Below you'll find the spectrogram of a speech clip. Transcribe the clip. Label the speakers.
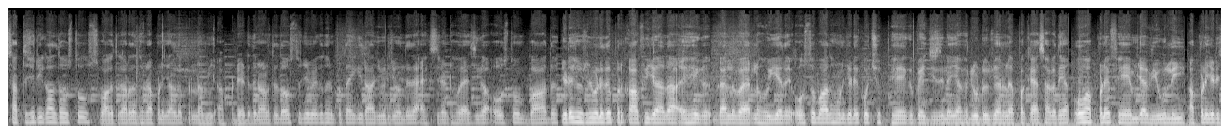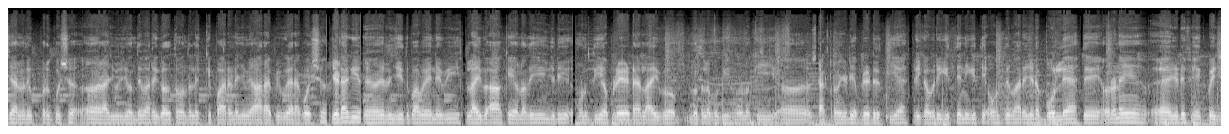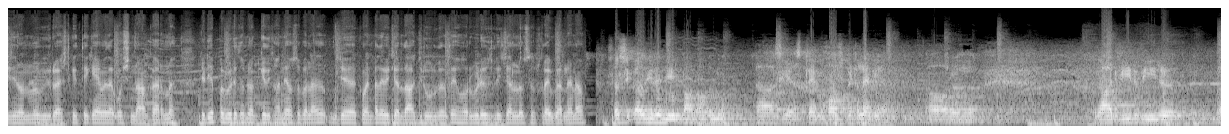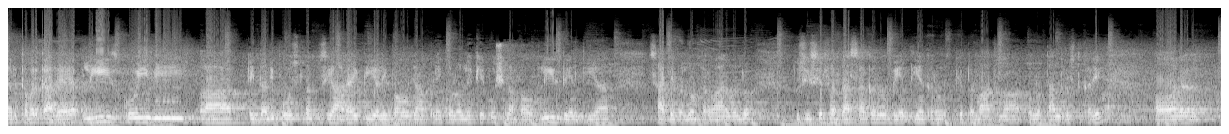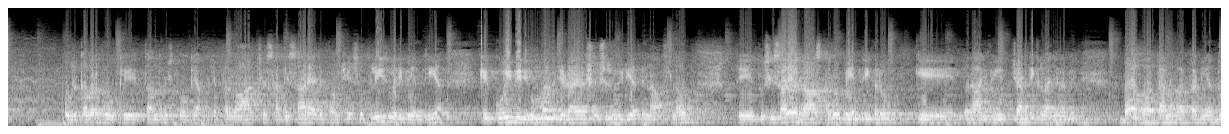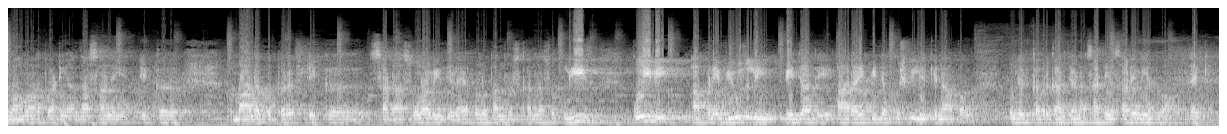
Speaker 1: ਸਤਿ ਸ਼੍ਰੀ ਅਕਾਲ ਦੋਸਤੋ, ਸਵਾਗਤ ਕਰਦੇ ਹਾਂ ਤੁਹਾਡਾ ਆਪਣੇ ਚੈਨਲ ਦੇ ਉੱਪਰ ਨਵੀਂ ਅਪਡੇਟ ਦੇ ਨਾਲ। ਤੇ ਦੋਸਤੋ, ਜਿਵੇਂ ਕਿ ਤੁਹਾਨੂੰ ਪਤਾ ਹੈ ਕਿ ਰਾਜਵੀਰ ਜੋਂਦੇ ਦਾ ਐਕਸੀਡੈਂਟ ਹੋਇਆ ਸੀਗਾ, ਉਸ ਤੋਂ ਬਾਅਦ ਜਿਹੜੇ ਸੋਸ਼ਲ ਮੀਡੀਆ ਦੇ ਉੱਪਰ ਕਾਫੀ ਜ਼ਿਆਦਾ ਇਹ ਗੱਲ ਵਾਇਰਲ ਹੋਈ ਹੈ ਤੇ ਉਸ ਤੋਂ ਬਾਅਦ ਹੁਣ ਜਿਹੜੇ ਕੁਝ ਫੇਕ ਪੇजेस ਨੇ ਜਾਂ ਫਿਰ YouTube ਚੈਨਲ ਆਪਾਂ ਕਹਿ ਸਕਦੇ ਹਾਂ, ਉਹ ਆਪਣੇ ਫੇਮ ਜਾਂ ਵਿਊ ਲਈ ਆਪਣੇ ਜਿਹੜੇ ਚੈਨਲ ਦੇ ਉੱਪਰ ਕੁਝ ਰਾਜਵੀਰ ਜੋਂਦੇ ਬਾਰੇ ਗਲਤ ਮਤਲਬ ਲਿਖ ਕੇ ਪਾ ਰਹੇ ਨੇ, ਜਿਵੇਂ ਆਰਆਈਪੀ ਵਗੈਰਾ ਕੁਝ ਜਿਹੜਾ ਕਿ ਰਣਜੀਤ ਪਾਵੇ ਨੇ ਵੀ ਲਾਈਵ ਆ ਕੇ ਉਹਨਾਂ ਦੀ ਜਿਹੜੀ ਹੁਣ ਦੀ ਅਪਡੇਟ ਹੈ ਲਾਈਵ ਮਤਲਬ ਕਿ ਹੁਣ ਕੀ ਡਾਕਟਰ ਨੇ ਜਿਹੜੀ ਅਪਡੇਟ ਦਿੱਤੀ ਹੈ ਰਿਕਵਰੀ ਕੀਤੀ ਨਹੀਂ ਕੀਤੀ, ਉਸ ਦੇ ਬਾਰੇ ਜਿਹੜਾ ਬੋਲਿਆ ਤੇ ਉਹਨਾਂ ਨੇ ਜਿਹੜੇ ਫੇਕ ਪੇजेस ਨੇ, ਉਹਨਾਂ ਨੂੰ ਵੀ ਰਿਕੁਐਸਟ ਕੀਤੀ ਕਿ ਐਵੇਂ ਦਾ ਕੁਝ ਨਾ ਕਰਨ। ਜਿਹੜੀ ਆਪਾਂ ਵੀਡੀਓ ਤੁਹਾਨੂੰ ਅੱਗੇ ਦਿਖਾਉਂਦੇ ਹਾਂ, ਉਸ ਤੋਂ ਪਹਿਲਾਂ ਜੇ ਕਮੈਂਟਾਂ ਦੇ ਵਿੱਚ ਅਰਦਾਸ ਜ਼ਰੂਰ ਕਰੋ ਤੇ ਹੋਰ ਵੀਡੀਓਜ਼ ਲਈ ਚੈਨਲ ਨੂੰ ਸਬਸਕ੍ਰਾਈਬ ਕਰ ਲੈਣਾ।
Speaker 2: ਸਤਿ ਸ਼੍ਰੀ ਅਕਾਲ ਜੀ, ਰਣਜੀਤ ਬਾਵਾ ਵੱਲੋਂ ਤਾਂ ਅਸੀਂ ਇਸ ਟਾਈਮ ਹਸਪੀਟਲ ਹੈਗੇ ਆ ਔਰ ਰਾਜਵੀਰ ਵੀਰ ਰਿਕਵਰ ਕਰ ਰਿਹਾ ਆ ਪਲੀਜ਼ ਕੋਈ ਵੀ ਇਦਾਂ ਦੀ ਪੋਸਟ ਨਾ ਤੁਸੀਂ ਆਰਆਈਪੀ ਵਾਲੀ ਪਾਓ ਜਾਂ ਆਪਣੇ ਕੋਲੋਂ ਲਿਖ ਕੇ ਕੁਛ ਨਾ ਪਾਓ। ਪਲੀਜ਼ ਬੇਨਤੀ ਆ ਸਾਡੇ ਵੱਲੋਂ, ਪਰਿਵਾਰ ਵੱਲੋਂ। ਤੁਸੀਂ ਸਿਰਫ ਅਰਦਾਸਾਂ ਕਰੋ, ਬੇਨਤੀਆਂ ਕਰੋ ਕਿ ਪ੍ਰਮਾਤਮਾ ਉਹਨੂੰ ਤੰਦਰੁਸਤ ਕਰੇ। ਔਰ ਉਹ ਰਿਕਵਰ ਹੋ ਕੇ, ਤੰਦਰੁਸਤ ਹੋ ਕੇ ਆਪਣੇ ਪਰਿਵਾਰ 'ਚ ਸਾਡੇ ਸਾਰਿਆਂ 'ਚ ਪਹੁੰਚੇ। ਸੋ ਪਲੀਜ਼ ਮੇਰੀ ਬੇਨਤੀ ਆ ਕਿ ਕੋਈ ਵੀ ਰਿਊਮਰ ਜਿਹੜਾ ਹੈ ਸੋਸ਼ਲ ਮੀਡੀਆ ਤੇ ਨਾ ਫੈਲਾਓ। ਤੇ ਤੁਸੀਂ ਸਾਰੇ ਅਰਦਾਸ ਕਰੋ, ਬੇਨਤੀ ਕਰੋ ਕਿ ਰਾਜਵੀਰ ਚੜ੍ਹਦੀ ਕਲਾ 'ਚ ਰਵੇ। ਬਹੁਤ ਬਹੁਤ ਧੰਨਵਾਦ ਤੁਹਾਡੀਆਂ ਦੁਆਵਾਂ, ਤੁਹਾਡੀਆਂ ਅਰਦਾਸਾਂ ਨੇ। ਇੱਕ ਮਾਂ ਦਾ ਪੁੱਤਰ, ਇੱਕ ਸਾਡਾ ਸੋਹਣਾ ਵੀਰ ਜਿਹੜਾ ਹੈ, ਉਹਨੂੰ ਤੰਦਰੁਸਤ ਕਰਨਾ। ਸੋ ਪਲੀਜ਼ ਕੋਈ ਵੀ ਆਪਣੇ ਵਿਊਜ਼ ਲਈ ਪੇਜਾਂ ਤੇ ਆਰਆਈਪੀ ਜਾਂ ਕੁਝ ਵੀ ਲਿਖ ਕੇ ਨਾ ਪਾਓ, ਉਹਨੇ ਰਿਕਵਰ ਕਰ ਜਾਣਾ। ਸਾਡੀਆਂ ਸਾਰਿਆਂ ਦੀਆਂ ਦੁਆਵਾਂ। Thank you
